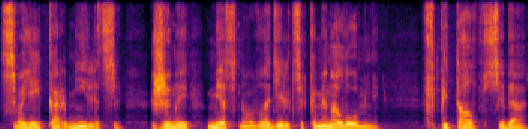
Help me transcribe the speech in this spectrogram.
своей кормилицы, жены местного владельца каменоломни, впитал в себя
